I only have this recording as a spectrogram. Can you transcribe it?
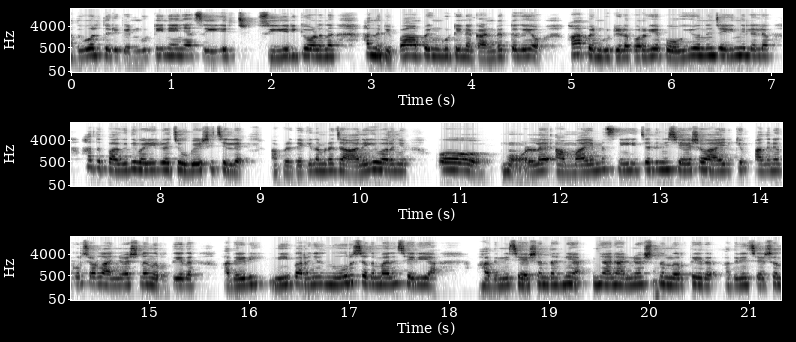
അതുപോലത്തെ ഒരു പെൺകുട്ടീനെ ഞാൻ സ്വീകരിച്ചു സ്വീകരിക്കുവോളെന്ന് എന്നിട്ട് ഇപ്പൊ ആ പെൺകുട്ടീനെ കണ്ടെത്തുകയോ ആ പെൺകുട്ടിയുടെ പുറകെ പോവുകയോ ഒന്നും ചെയ്യുന്നില്ലല്ലോ. അത് പകുതി വഴിയിൽ വെച്ച് ഉപേക്ഷിച്ചില്ലേ? അപ്പോഴത്തേക്ക് നമ്മുടെ ജാനകി പറഞ്ഞു ഓ മോളെ അമ്മായിമ്മ സ്നേഹിച്ചതിന് ശേഷമായിരിക്കും അതിനെക്കുറിച്ചുള്ള അന്വേഷണം നിർത്തിയത്. അതേടി നീ പറഞ്ഞത് നൂറ് ശതമാനം ശരിയാ. അതിനുശേഷം തന്നെയാ ഞാൻ അന്വേഷണം നിർത്തിയത്. അതിനുശേഷം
